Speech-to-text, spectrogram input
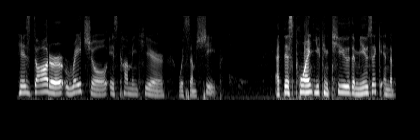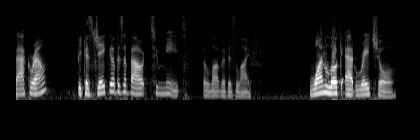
his daughter Rachel is coming here with some sheep. At this point, you can cue the music in the background because Jacob is about to meet the love of his life. One look at Rachel,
